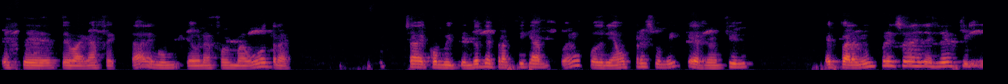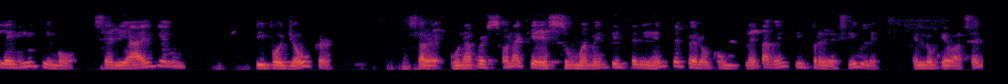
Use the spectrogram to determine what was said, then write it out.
este, te van a afectar en un- de una forma u otra. O sea, convirtiéndote prácticamente, bueno, podríamos presumir que Renfield, eh, para mí un personaje de Renfield legítimo sería alguien tipo Joker, ¿sabes? Una persona que es sumamente inteligente, pero completamente impredecible en lo que va a hacer.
